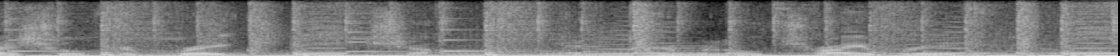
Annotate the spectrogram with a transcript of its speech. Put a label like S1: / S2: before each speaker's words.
S1: Special for Breakbeat Shop and Criminal Tribe Radio.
